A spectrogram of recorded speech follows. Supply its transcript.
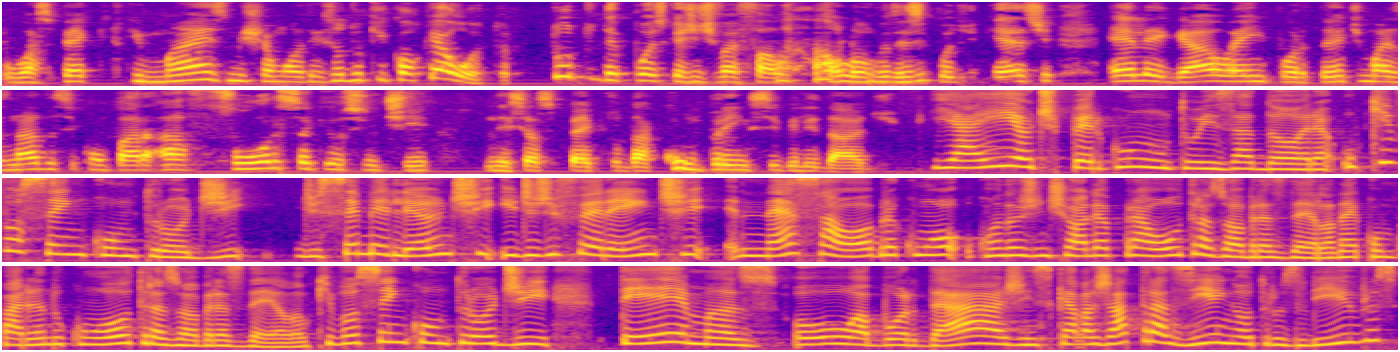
o aspecto que mais me chamou a atenção do que qualquer outro. Tudo depois que a gente vai falar ao longo desse podcast é legal, é importante, mas nada se compara à força que eu senti nesse aspecto da compreensibilidade. E aí eu te pergunto, Isadora, o que você encontrou de de semelhante e de diferente nessa obra com, quando a gente olha para outras obras dela, né? Comparando com outras obras dela. O que você encontrou de temas ou abordagens que ela já trazia em outros livros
